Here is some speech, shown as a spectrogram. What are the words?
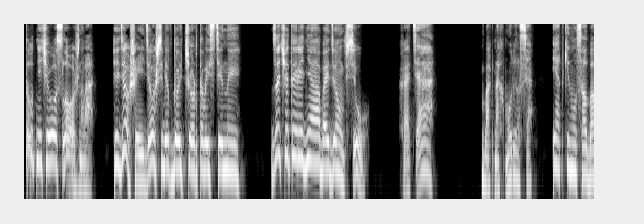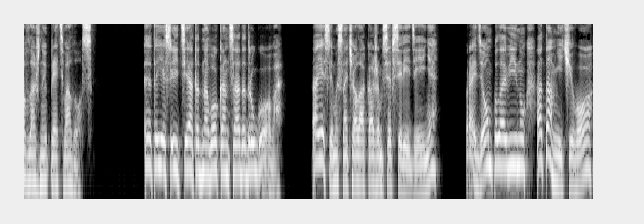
Тут ничего сложного. Идешь и идешь себе вдоль чертовой стены. За четыре дня обойдем всю. Хотя...» Бак нахмурился и откинул с лба влажную прядь волос. «Это если идти от одного конца до другого. А если мы сначала окажемся в середине, пройдем половину, а там ничего,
